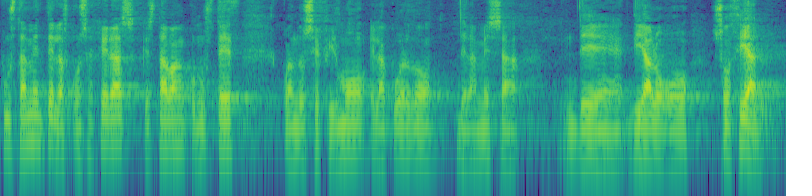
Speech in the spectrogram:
justamente las consejeras que estaban con usted cuando se firmó el acuerdo de la mesa de diálogo social.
